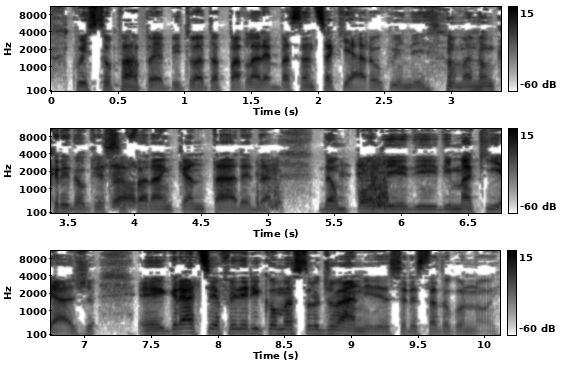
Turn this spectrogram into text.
questo Papa è abituato a parlare abbastanza chiaro, quindi insomma non credo che esatto. si farà incantare da, da un po' di, di, di maquillage. Eh, grazie a Federico Mastro Giovanni di essere stato con noi.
